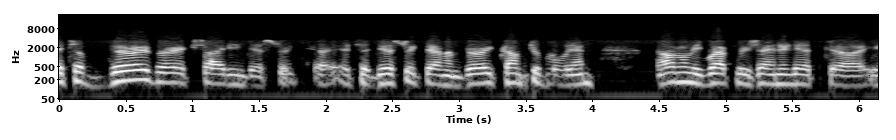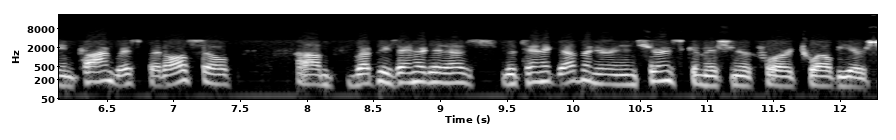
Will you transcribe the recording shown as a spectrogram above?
It's a very, very exciting district. Uh, it's a district that I'm very comfortable in, not only representing it uh, in Congress, but also um, represented it as lieutenant governor and insurance commissioner for 12 years.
